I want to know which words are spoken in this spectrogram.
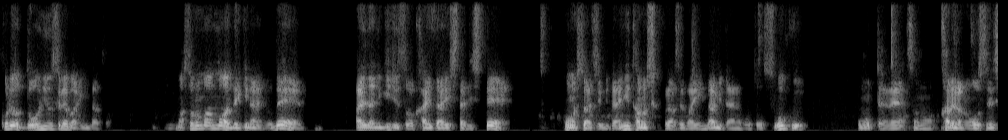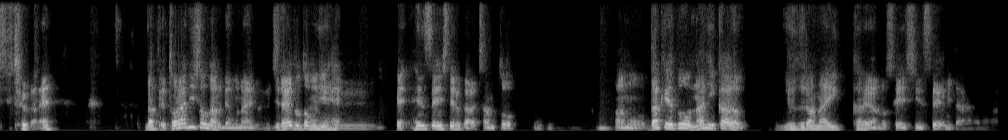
これを導入すればいいんだと。まあ、そのまんまはできないので、間に技術を介在したりして、この人たちみたいに楽しく暮らせばいいんだみたいなことをすごく思ったよね。その、彼らの応戦してというかね。だってトラディショナルでもないのよ。時代とともに変遷してるからちゃんと。あの、だけど何か譲らない彼らの精神性みたいなものが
